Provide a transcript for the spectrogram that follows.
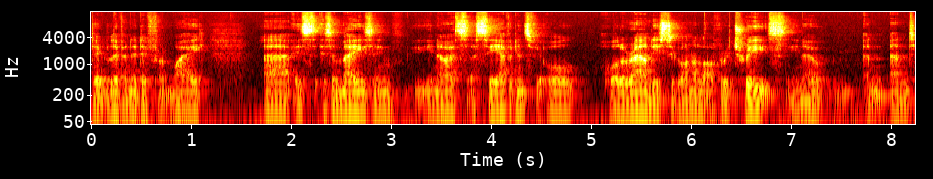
live in a different way, uh, is is amazing. You know, I, I see evidence of it all all around. I used to go on a lot of retreats, you know, and and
